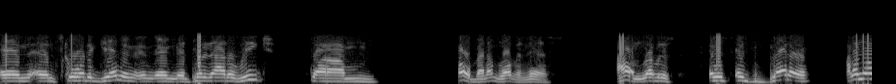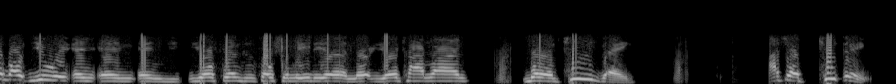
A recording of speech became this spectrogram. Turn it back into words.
and and scored again and, and, and, and put it out of reach. Um, oh man, I'm loving this. I'm loving this, and it's it's better. I don't know about you and and, and your friends in social media and your, your timeline, but on Tuesday, I saw two things.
